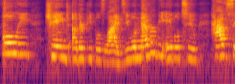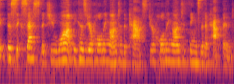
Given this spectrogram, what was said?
fully change other people's lives. You will never be able to have the success that you want because you're holding on to the past. You're holding on to things that have happened.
